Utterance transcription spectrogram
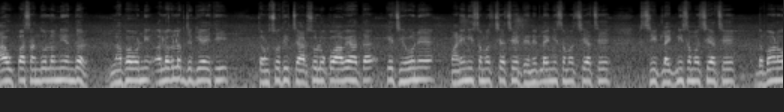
આ ઉપવાસ આંદોલનની અંદર લાંભાવડની અલગ અલગ જગ્યાએથી ત્રણસોથી ચારસો લોકો આવ્યા હતા કે જેઓને પાણીની સમસ્યા છે, ડ્રેનેજ લાઇનની સમસ્યા છે, સ્ટ્રીટ લાઇટની સમસ્યા છે, દબાણો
